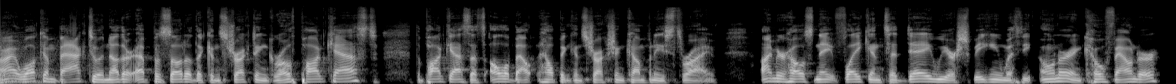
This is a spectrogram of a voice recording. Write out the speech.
All right, welcome back to another episode of the Constructing Growth Podcast, the podcast that's all about helping construction companies thrive. I'm your host, Nate Flake, and today we are speaking with the owner and co founder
